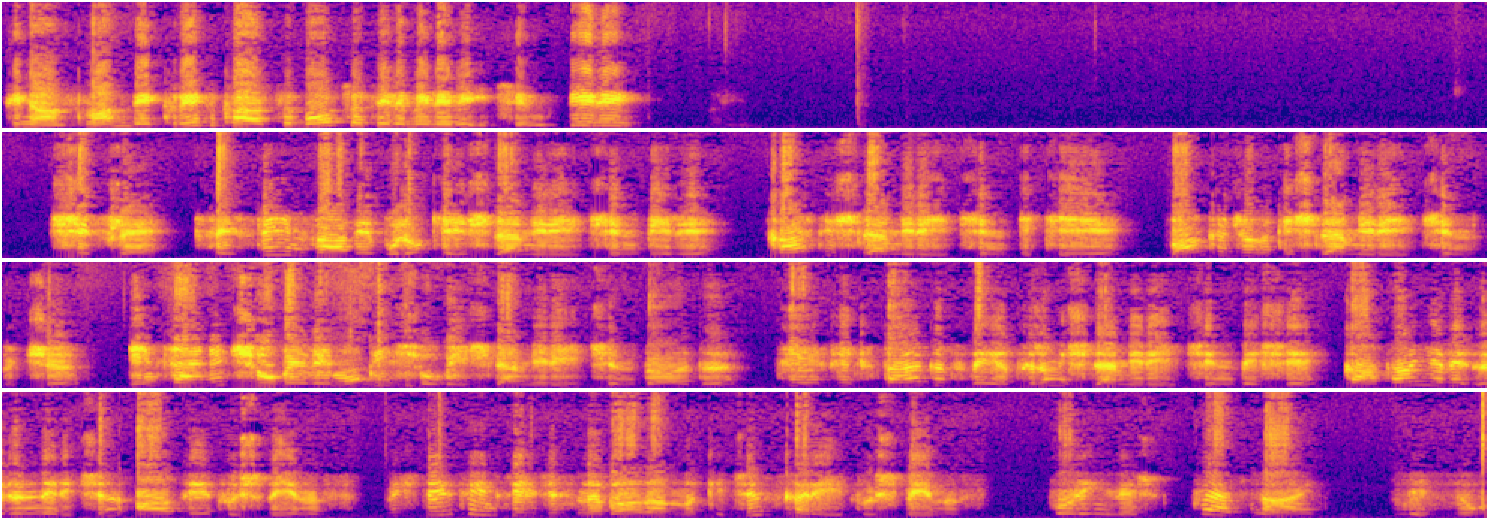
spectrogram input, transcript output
Finansman ve kredi kartı borç ötelemeleri için biri. Şifre, sesli imza ve bloke işlemleri için biri, için 2'yi, bankacılık işlemleri için 3'ü, internet şube ve mobil şube işlemleri için 4'ü, TFX target ve yatırım işlemleri için 5'i, kampanya ve ürünler için 6'yı tuşlayınız. Müşteri temsilcisine bağlanmak için kareyi tuşlayınız. For English, press 9.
